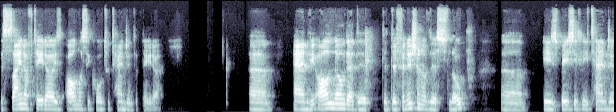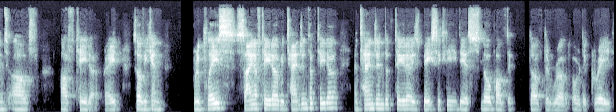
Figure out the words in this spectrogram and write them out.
the sine of theta is almost equal to tangent of theta. And we all know that the the definition of the slope uh, is basically tangent of, of theta, right? So we can replace sine of theta with tangent of theta, and tangent of theta is basically the slope of the, of the road or the grade.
